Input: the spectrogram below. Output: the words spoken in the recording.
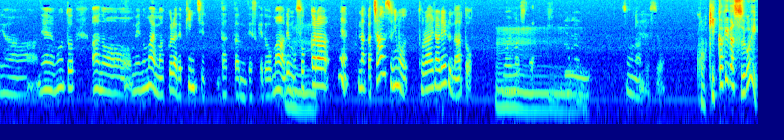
いやーね、本当あの、目の前真っ暗でピンチだったんですけど、まあでもそこからね、なんかチャンスにも捉えられるなと。思いましたうん。そうなんですよ。このきっかけがすごい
